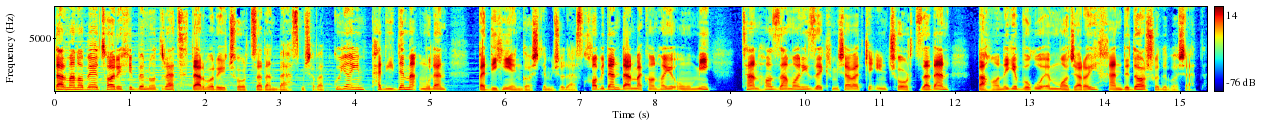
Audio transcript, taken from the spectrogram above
در منابع تاریخی به ندرت درباره چرت زدن بحث می شود. گویا این پدیده معمولا بدیهی انگاشته می شده است. خوابیدن در مکانهای عمومی تنها زمانی ذکر می شود که این چرت زدن بهانه وقوع ماجرایی خندهدار شده باشد.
